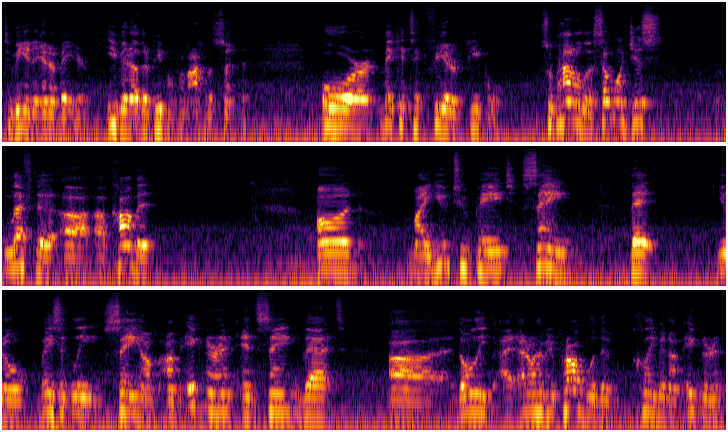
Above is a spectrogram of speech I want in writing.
to be an innovator, even other people from Ahl Sunnah, or making takfir of people, subhanallah someone just left a, a, a comment on my youtube page saying that you know basically saying i'm, I'm ignorant and saying that uh, the only I, I, don't have any problem with him claiming I'm ignorant,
